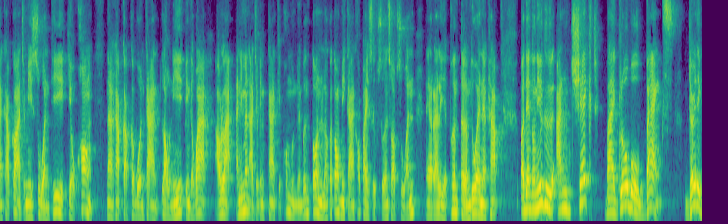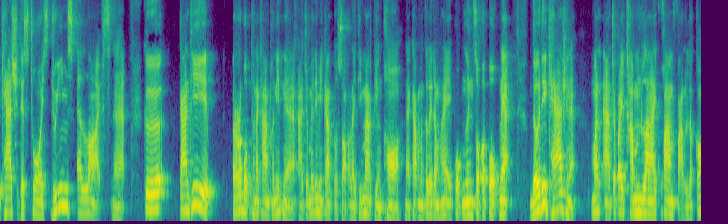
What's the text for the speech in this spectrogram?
นะครับก็อาจจะมีส่วนที่เกี่ยวข้องนะครับกับกระบวนการเหล่านี้เพียงแต่ว่าเอาละอันนี้มันอาจจะเป็นการเก็บข้อมูลในเบื้องต้น เราก็ต้องมีการเข้าไปสืบสวนสอบสวนในรายละเอียดเพิ่มเติมด้วยนะครับ ประเด็นตรงนี้ก็คือ unchecked by global banks dirty cash destroys dreams and lives นะฮะคือการที่ระบบธนาคารพาณิชย์เนี่ยอาจจะไม่ได้มีการตรวจสอบอะไรที่มากเพียงพอนะครับมันก็เลยทำให้พวกเงินสกปรกเนี่ย dirty cash เนี่ย มันอาจจะไปทำลายความฝันแล้วก็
